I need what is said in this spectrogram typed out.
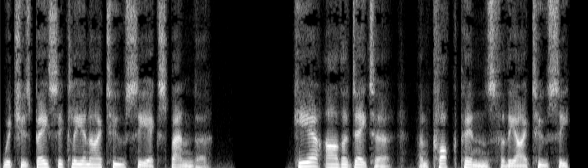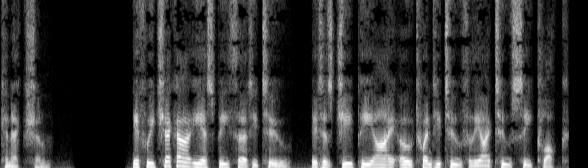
which is basically an I2C expander. Here are the data, and clock pins for the I2C connection. If we check our ESP32, it has GPIO 22 for the I2C clock,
